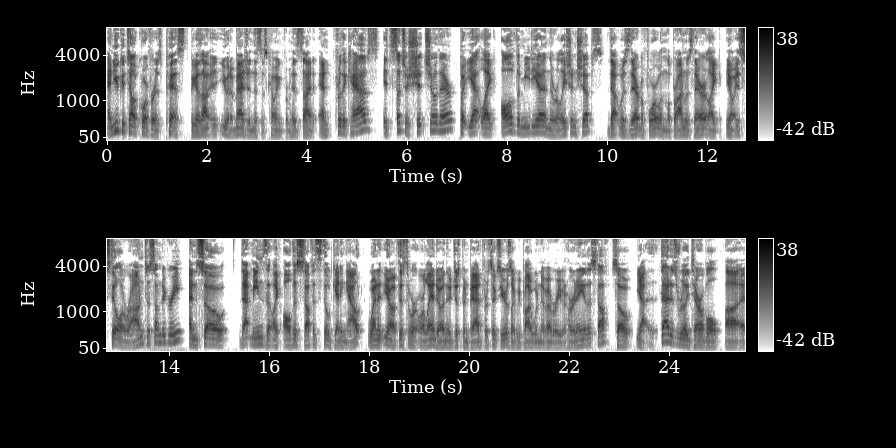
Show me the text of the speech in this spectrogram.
and you could tell Korver is pissed because I, you would imagine this is coming from his side. And for the Cavs, it's such a shit show there, but yet, like, all of the media and the relationships that was there before when LeBron was there, like, you know, is still around to some degree. And so that means that like all this stuff is still getting out when it, you know if this were Orlando and they've just been bad for six years like we probably wouldn't have ever even heard any of this stuff. So yeah that is really terrible uh,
